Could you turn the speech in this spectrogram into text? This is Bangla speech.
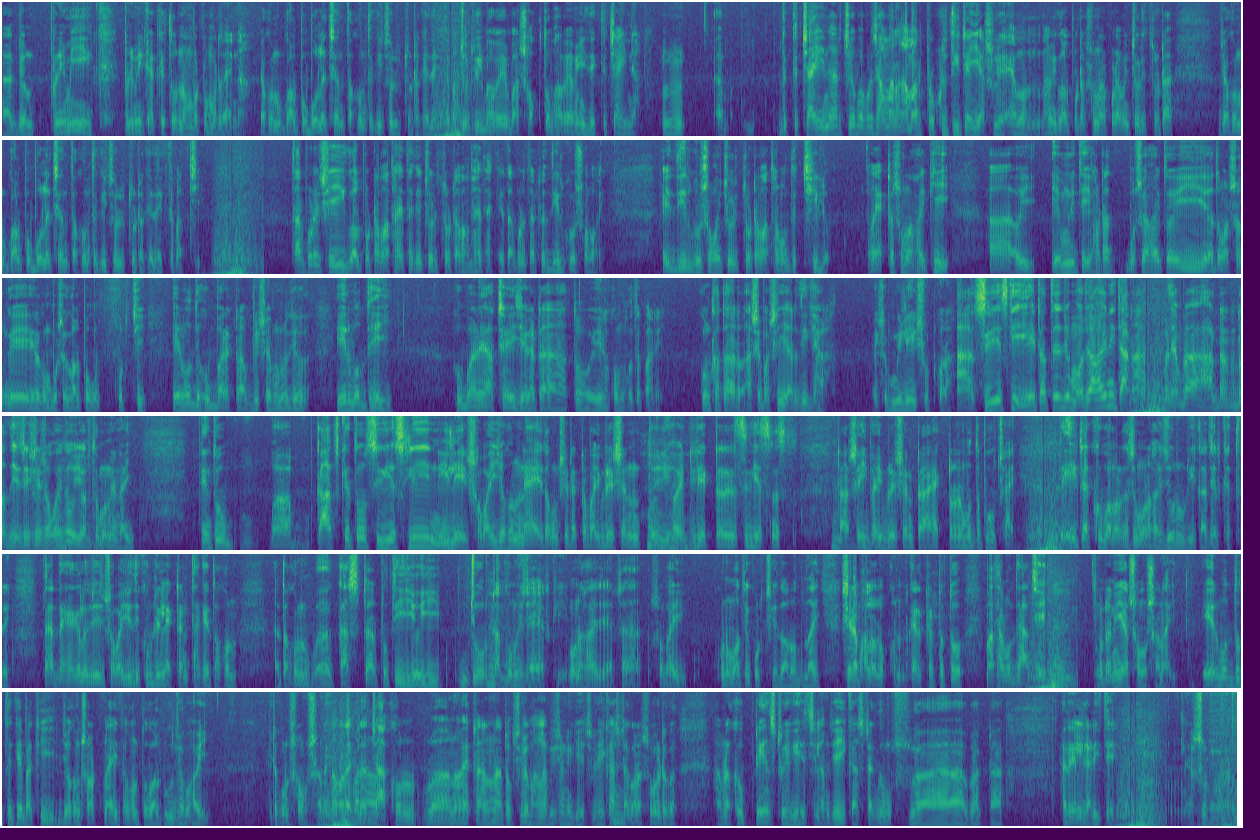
একজন প্রেমিক, প্রেমিকাকে তো নম্বর টম্বর দেয় না। যখন গল্প বলেছেন, তখন থেকেই চরিত্রটাকে দেখতে পাই জটিলভাবে বা শক্তভাবে আমি দেখতে চাই না। দেখতে চাই না আর চেয়েও ব্যাপার আমার আমার প্রকৃতিটাই আসলে এমন। আমি গল্পটা শোনার পরে আমি চরিত্রটা, যখন গল্প বলেছেন, তখন থেকেই চরিত্রটাকে দেখতে পাচ্ছি। তারপরে সেই গল্পটা মাথায় থাকে, চরিত্রটা মাথায় থাকে। তারপরে তো একটা দীর্ঘ সময়। এই দীর্ঘ সময় চরিত্রটা মাথার মধ্যে ছিল। এবং একটা সময় হয় কি ওই এমনিতেই হঠাৎ বসে হয়তো এই তোমার সঙ্গে এরকম বসে গল্প কর- করছি। এর মধ্যে হুব্বার একটা বিষয় মনে হয় যে, এর মধ্যেই হুব্বারে আচ্ছা এই জায়গাটা তো এরকম হতে পারে। কলকাতার আশেপাশেই আর দীঘা। এসব মিলিয়েই শ্যুট করা। সিরিয়াস কি? এটাতে যে মজা হয়নি তা না। মানে আমরা আড্ডা টাড্ডা দিয়েছি, সেসব হয়তো ওই অর্থ মনে নাই। কিন্তু কাজকে তো সিরিয়াসলি নিলে সবাই যখন নেয় তখন সেটা একটা ভাইব্রেশন তৈরি হয়। ডিরেক্টরের সিরিয়াসনেসটা সেই ভাইব্রেশনটা অ্যাক্টরের মধ্যে পৌঁছায়। তো এইটা খুব আমার কাছে মনে হয় জরুরি কাজের ক্ষেত্রে। আর দেখা গেল যে সবাই যদি খুব রিল্যাক্টেন্ট থাকে তখন তখন কাজটার প্রতি ওই জোরটা কমে যায় আর কি। মনে হয় যে একটা সবাই কোনো মতে করছে দরদ নাই সেটা ভালো লক্ষণ। ক্যারেক্টারটা তো মাথার মধ্যে আছেই। ওটা নিয়ে আর সমস্যা নাই। এর মধ্য থেকে বাকি যখন শর্ট নাই তখন তো গল্প গুজব হয় এটা কোনো সমস্যা নাই। আমার একটা চাকর নামে একটা নাটক ছিল বাংলা ভীষণে গিয়েছিল। এই কাজটা করার সময় ওটা আমরা খুব টেন্সড হয়ে গিয়েছিলাম যে এই কাজটা একদম একটা রেলগাড়িতে শ্যুট করার।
